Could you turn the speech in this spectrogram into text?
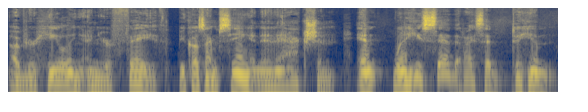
of your healing and your faith because I'm seeing it in action. And when he said that, I said to him,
